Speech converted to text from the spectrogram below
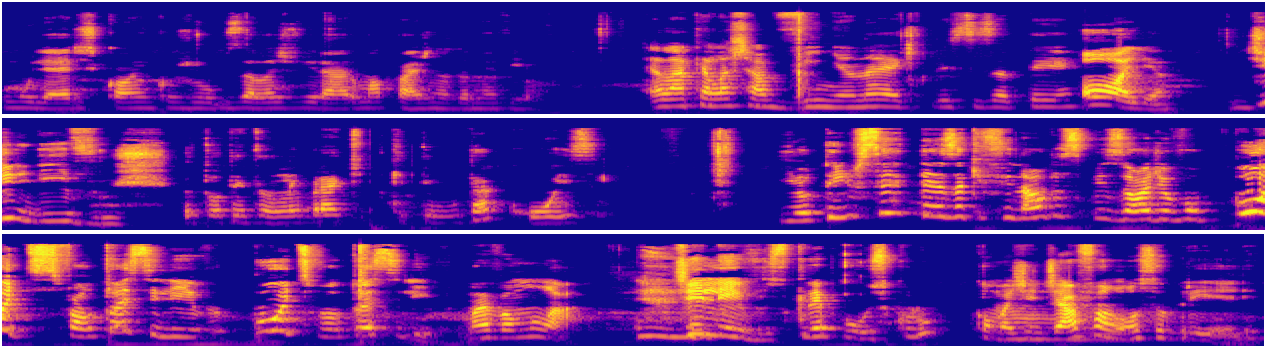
Mulheres Correm com os Lobos, elas viraram uma página da minha vida. Ela é aquela chavinha, né, que precisa ter. Olha, de livros, eu tô tentando lembrar aqui, porque tem muita coisa. E eu tenho certeza que final desse episódio eu vou, putz, faltou esse livro, putz, faltou esse livro. Mas vamos lá. De livros, Crepúsculo, como a gente já falou sobre ele.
